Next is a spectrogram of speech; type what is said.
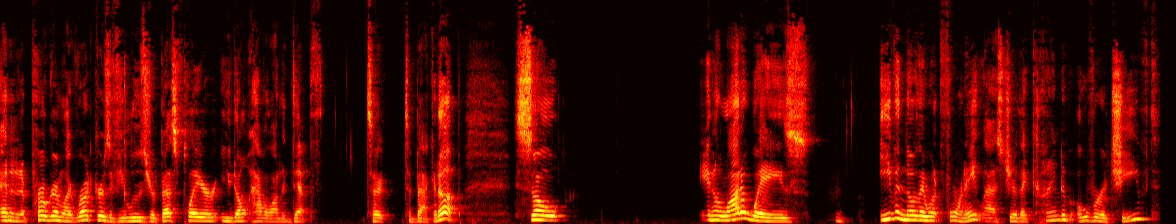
And in a program like Rutgers, if you lose your best player, you don't have a lot of depth to, to back it up. So, in a lot of ways, even though they went 4 and 8 last year, they kind of overachieved.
